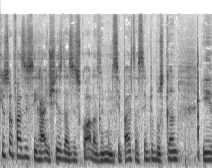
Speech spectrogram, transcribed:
porque o senhor faz esse raio-x das escolas né, municipais, está sempre buscando e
